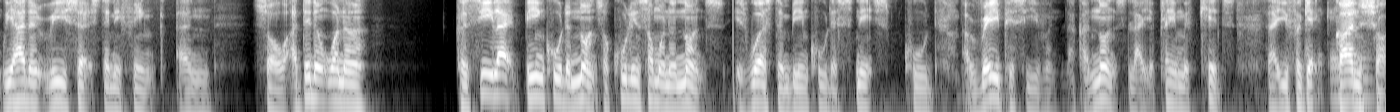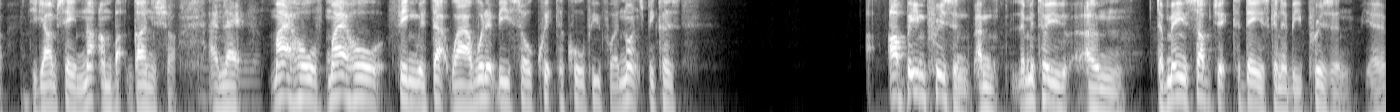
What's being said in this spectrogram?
we hadn't researched anything, and so I didn't want to. Cause see, like being called a nonce or calling someone a nonce is worse than being called a snitch, called a rapist, even like a nonce. Like you're playing with kids, like you forget gunshot. Do you get what I'm saying? Nothing but gunshot. And like my whole my whole thing with that, why I wouldn't be so quick to call people a nonce because I've been in prison, and let me tell you, um, the main subject today is going to be prison. Yeah,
